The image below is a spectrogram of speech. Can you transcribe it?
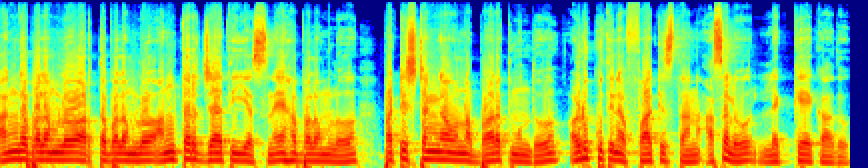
అంగబలంలో అర్థబలంలో అంతర్జాతీయ స్నేహబలంలో పటిష్టంగా ఉన్న భారత్ ముందు అడుక్కు తిన పాకిస్తాన్ అసలు లెక్కే కాదు.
